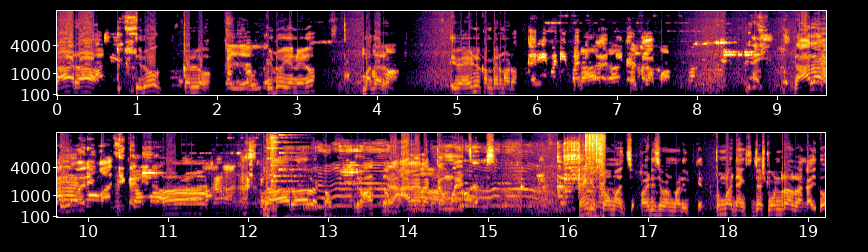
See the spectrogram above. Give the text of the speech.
ರಾ ರಾ ಇದು ಕಲ್ಲು. ಇದು ಏನು ಇದು? ಮದರ್ ಇವ ಹೆಣ್ಣು ಕಂಪೇರ್ ಮಾಡು. ರಾರಾ thank you so much participate ಮಾಡಿದ್ಕೆ ತುಂಬಾ ಥ್ಯಾಂಕ್ಸ್ ಜಸ್ಟ್ ಒಂದ್ರಲ್ಲಿ ರಂಗ್ ಆಯ್ತು.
